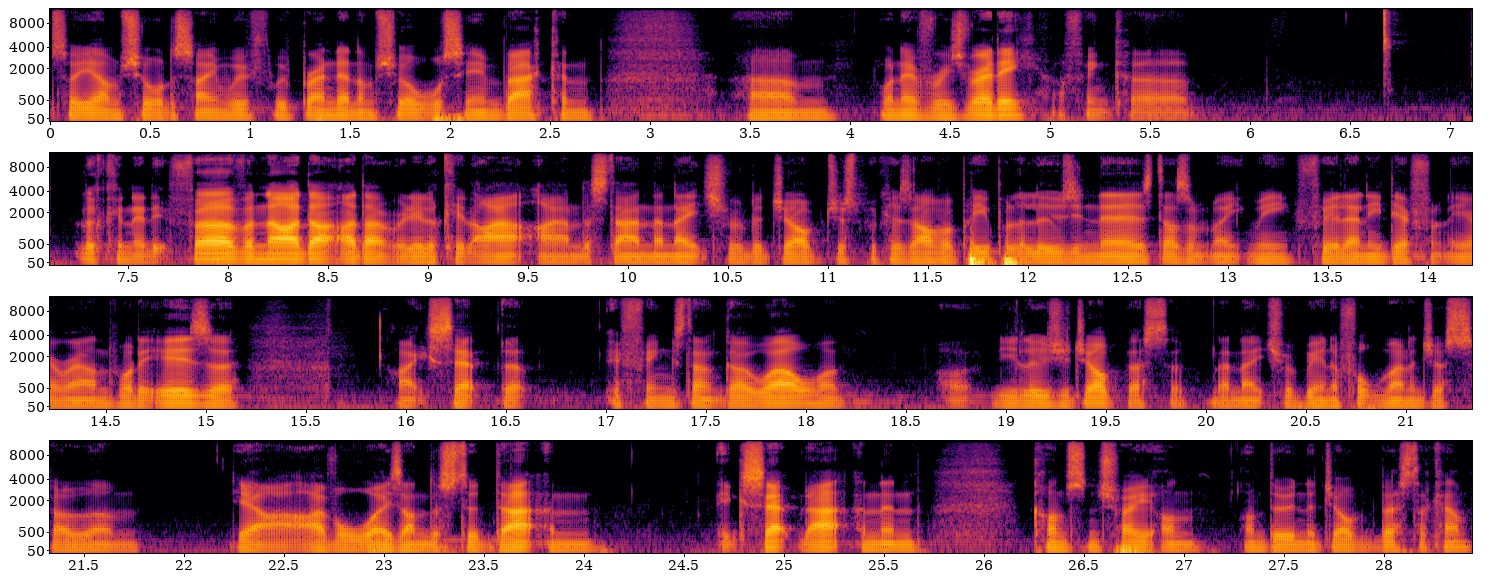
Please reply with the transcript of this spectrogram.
so yeah, I'm sure the same with with Brendan. I'm sure we'll see him back and um, whenever he's ready. I think. Uh, looking at it further, no, I don't, I don't really look at it. I, I understand the nature of the job. Just because other people are losing theirs doesn't make me feel any differently around what it is. Uh, I accept that if things don't go well, uh, you lose your job. That's the, the, nature of being a football manager. So um, yeah, I've always understood that and accept that, and then concentrate on on doing the job the best I can.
